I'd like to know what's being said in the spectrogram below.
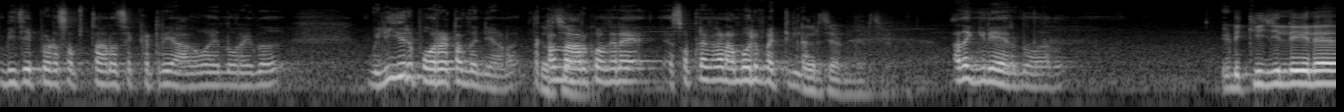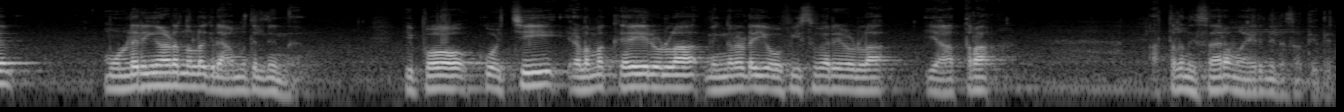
ബി ജെ പിയുടെ സംസ്ഥാന സെക്രട്ടറി ആകുക എന്ന് പറയുന്നത് വലിയൊരു പോരാട്ടം തന്നെയാണ്. പെട്ടെന്ന് ആർക്കും അങ്ങനെ സ്വപ്നം കാണാൻ പോലും പറ്റില്ല. തീർച്ചയായിട്ടും തീർച്ചയായിട്ടും. അതെങ്ങനെയായിരുന്നു അത്? ഇടുക്കി ജില്ലയിലെ മുള്ളരിങ്ങാട് എന്നുള്ള ഗ്രാമത്തിൽ നിന്ന് ഇപ്പോൾ കൊച്ചി എളമക്കരയിലുള്ള നിങ്ങളുടെ ഈ ഓഫീസ് വരെയുള്ള യാത്ര അത്ര നിസ്സാരമായിരുന്നില്ല സത്യത്തിൽ.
